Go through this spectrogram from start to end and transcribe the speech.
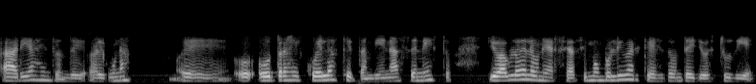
áreas en donde algunas eh, otras escuelas que también hacen esto. Yo hablo de la Universidad Simón Bolívar, que es donde yo estudié.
